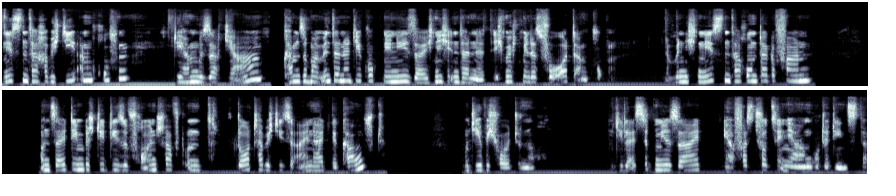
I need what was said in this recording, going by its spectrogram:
nächsten Tag habe ich die angerufen. Die haben gesagt, ja, haben Sie mal im Internet geguckt? Nee, nee, sage ich nicht Internet. Ich möchte mir das vor Ort angucken. Dann bin ich den nächsten Tag runtergefahren, und seitdem besteht diese Freundschaft und dort habe ich diese Einheit gekauft und die habe ich heute noch. Und die leistet mir seit ja, fast 14 Jahren gute Dienste.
